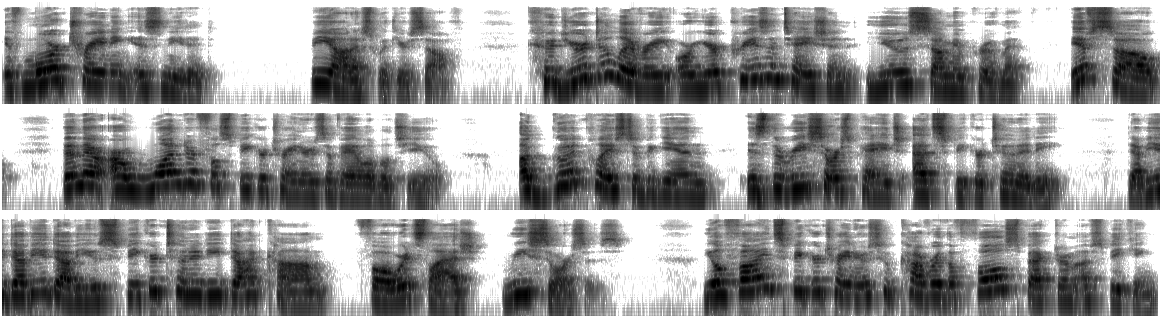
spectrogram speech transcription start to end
if more training is needed. Be honest with yourself. Could your delivery or your presentation use some improvement? If so, then there are wonderful speaker trainers available to you. A good place to begin is the resource page at Speakertunity, www.speakertunity.com forward slash resources. You'll find speaker trainers who cover the full spectrum of speaking,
